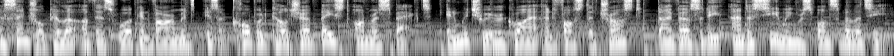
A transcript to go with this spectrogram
A central pillar of this work environment is a corporate culture based on respect, in which we require and foster trust, diversity, and assuming responsibility.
